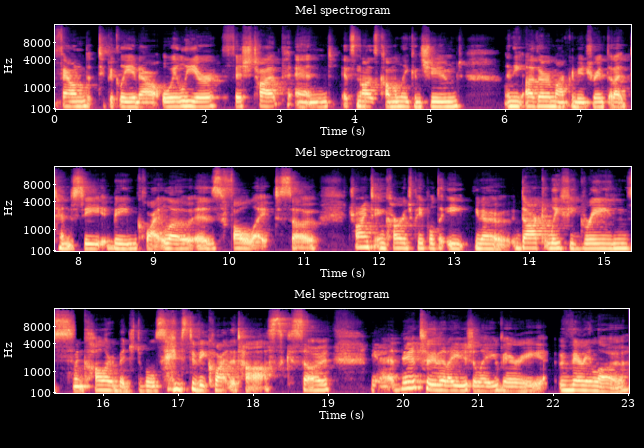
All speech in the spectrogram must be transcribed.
found typically in our oilier fish type and it's not as commonly consumed. And the other micronutrient that I tend to see being quite low is folate. So trying to encourage people to eat, you know, dark leafy greens and colored vegetables seems to be quite the task. So, yeah, they're two that are usually very, very low.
